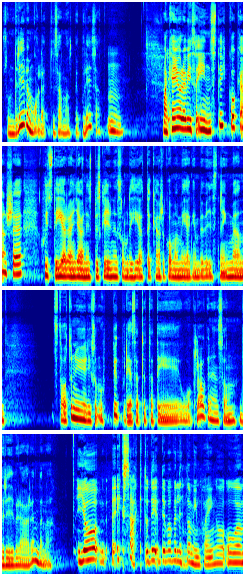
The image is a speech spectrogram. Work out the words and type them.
som driver målet tillsammans med polisen. Man kan göra vissa instick och kanske justera en gärningsbeskrivning som det heter, kanske komma med egen bevisning. Men staten är ju liksom uppbyggd på det sättet att det är åklagaren som driver ärendena. Ja, exakt. Och det, det var väl lite av min poäng. Och, och,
